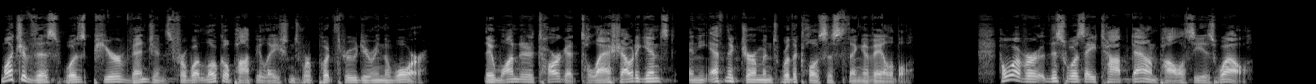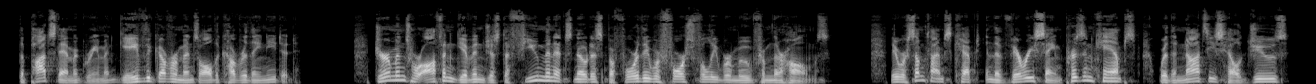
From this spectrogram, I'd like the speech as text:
Much of this was pure vengeance for what local populations were put through during the war. They wanted a target to lash out against, and the ethnic Germans were the closest thing available. However, this was a top-down policy as well. The Potsdam Agreement gave the governments all the cover they needed. Germans were often given just a few minutes' notice before they were forcefully removed from their homes. They were sometimes kept in the very same prison camps where the Nazis held Jews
